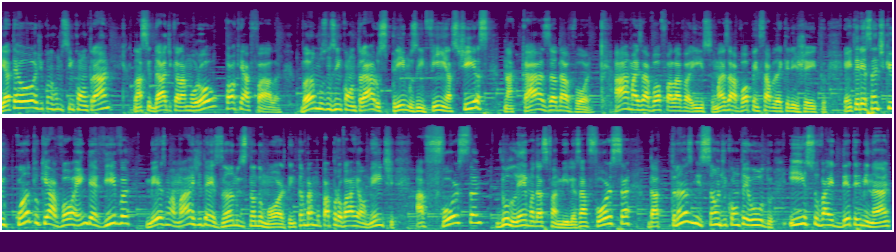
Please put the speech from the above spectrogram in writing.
e até hoje, quando vamos se encontrar na cidade que ela morou, qual que é a fala? Vamos nos encontrar, os primos, enfim, as tias, na casa da avó. Ah, mas a avó falava isso, mas a avó pensava daquele jeito. É interessante que o quanto que a avó ainda é viva, mesmo há mais de 10 anos estando morta. Então, para provar realmente a força do lema das famílias, a força da transmissão de conteúdo. E isso vai determinar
